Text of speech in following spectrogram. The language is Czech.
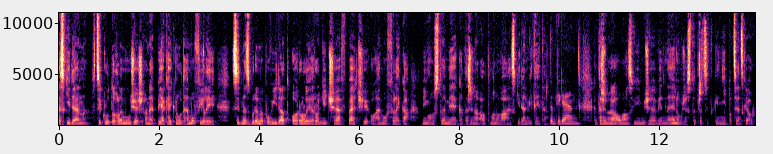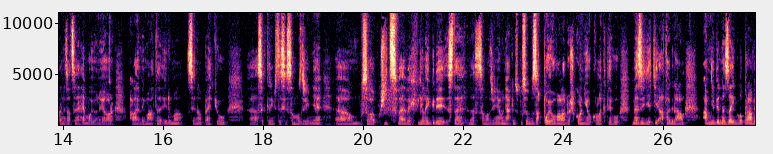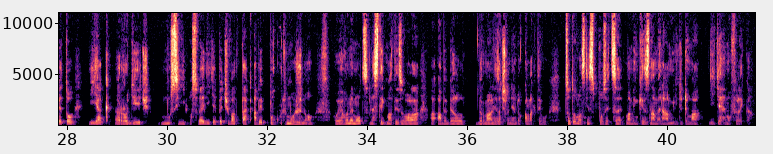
Hezký den. V cyklu Tohle můžeš a ne jak heknout hemofilii si dnes budeme povídat o roli rodiče v péči o hemofilika. Mým hostem je Kateřina Altmanová. Hezký den, vítejte. Dobrý den. Kateřino, já o vás vím, že vy nejenom, že jste předsedkyní pacientské organizace Hemo Junior, ale vy máte i doma syna Péťu, eh, se kterým jste si samozřejmě eh, musela užít své ve chvíli, kdy jste samozřejmě ho nějakým způsobem zapojovala do školního kolektivu mezi děti a tak dál. A mě by dnes zajímalo právě to, jak rodič musí o své dítě pečovat tak, aby pokud možno ho jeho nemoc nestigmatizovala a aby byl normálně začleněn do kolektivu. Co to vlastně z pozice maminky znamená mít doma dítě hemofilika?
